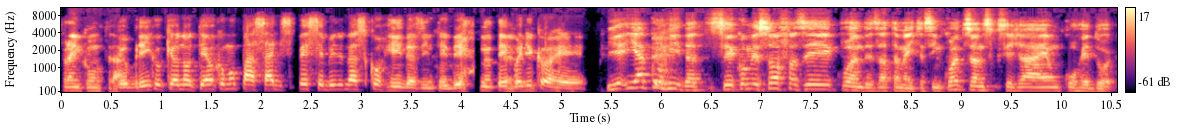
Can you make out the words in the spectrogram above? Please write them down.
para encontrar. Eu brinco que eu não tenho como passar despercebido nas corridas, entendeu? Não tem é, onde correr. E, e a corrida, você começou a fazer quando exatamente? Assim, quantos anos que você já é um corredor?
